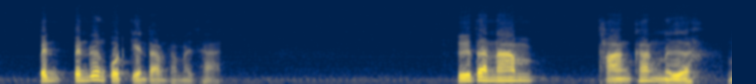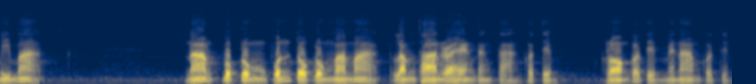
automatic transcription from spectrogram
ำเป็นเป็นเรื่องกฎเกณฑ์ตามธรรมชาติ คือถ้าน้ำทางข้างเหนือมีมาก น้ำตกลงฝนตกลงมามากลำธารระแหงต่าง ๆ ก็เต็ม คลองก็เต็ม แม่น้ำก็เต็ม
